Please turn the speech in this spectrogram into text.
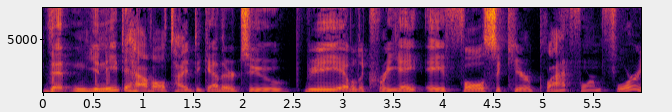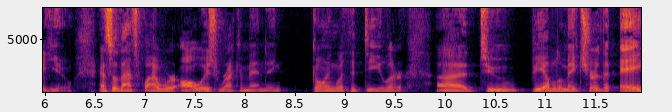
that you need to have all tied together to be able to create a full secure platform for you. And so that's why we're always recommending going with a dealer uh, to be able to make sure that a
